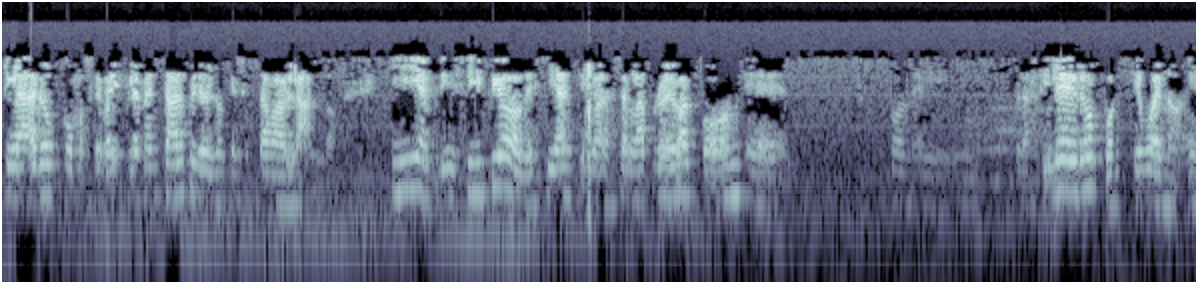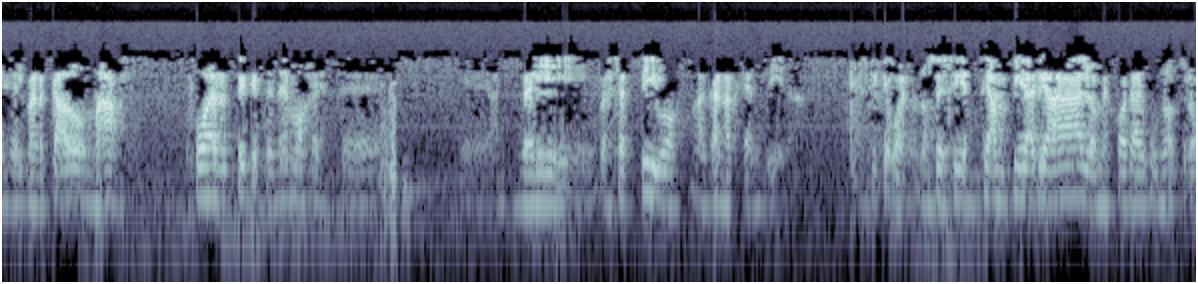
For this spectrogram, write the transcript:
claro cómo se va a implementar, pero es lo que se estaba hablando. Y en principio decían que iban a hacer la prueba con, eh, con el brasilero, porque bueno, es el mercado más fuerte que tenemos este del receptivo acá en Argentina. Así que bueno, no sé si se ampliará a lo mejor a algún otro,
